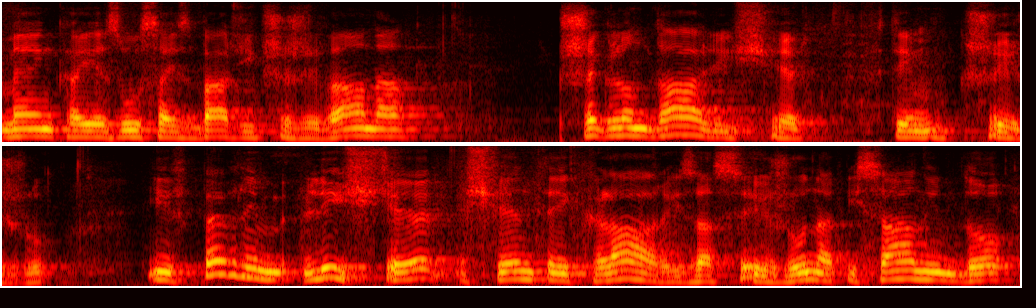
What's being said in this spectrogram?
męka Jezusa jest bardziej przeżywana, przeglądali się w tym krzyżu. I w pewnym liście świętej Klary z Asyżu, napisanym do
